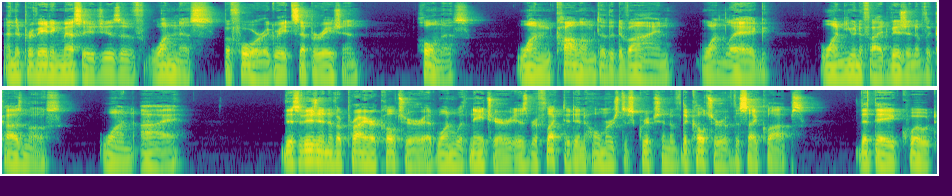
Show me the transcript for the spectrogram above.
and the pervading message is of oneness before a great separation, wholeness one column to the divine, one leg, one unified vision of the cosmos, one eye. This vision of a prior culture at one with nature is reflected in Homer's description of the culture of the Cyclops, that they, quote,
